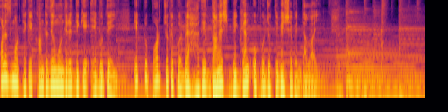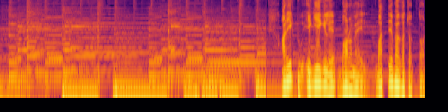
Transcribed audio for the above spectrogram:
কলেজ মোড় থেকে কান্তেদেও মন্দিরের দিকে এগোতেই একটু পর চোখে পড়বে হাজির দানেশ বিজ্ঞান ও প্রযুক্তি বিশ্ববিদ্যালয়। আর একটু এগিয়ে গেলে বারো মাইল বা তেভাগা চত্বর।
